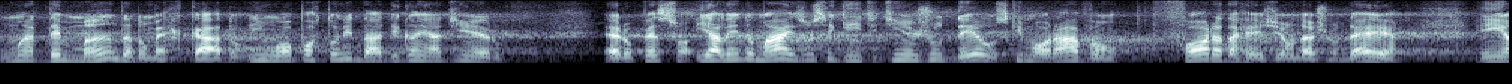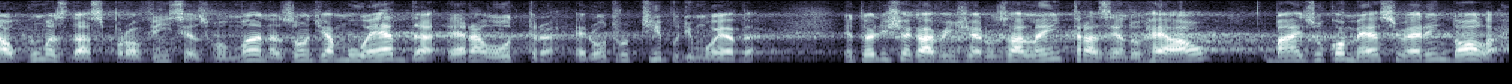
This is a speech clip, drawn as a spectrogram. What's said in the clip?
uma demanda no mercado e uma oportunidade de ganhar dinheiro. Era o pessoal. E além do mais, o seguinte, tinha judeus que moravam fora da região da Judéia, em algumas das províncias romanas, onde a moeda era outra, era outro tipo de moeda. Então ele chegava em Jerusalém trazendo real, mas o comércio era em dólar.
